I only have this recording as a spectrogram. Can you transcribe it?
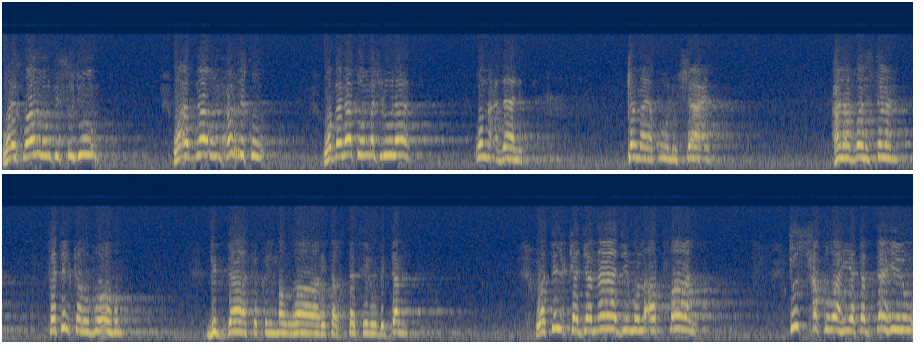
وإخوانهم في السجون. وأبنائهم حرقوا. وبناتهم مشلولات. ومع ذلك كما يقول الشاعر عن أفغانستان فتلك ربوعهم. بالدافق الموار تغتسل بالدم. وتلك جماجم الأطفال تسحق وهي تبتهل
